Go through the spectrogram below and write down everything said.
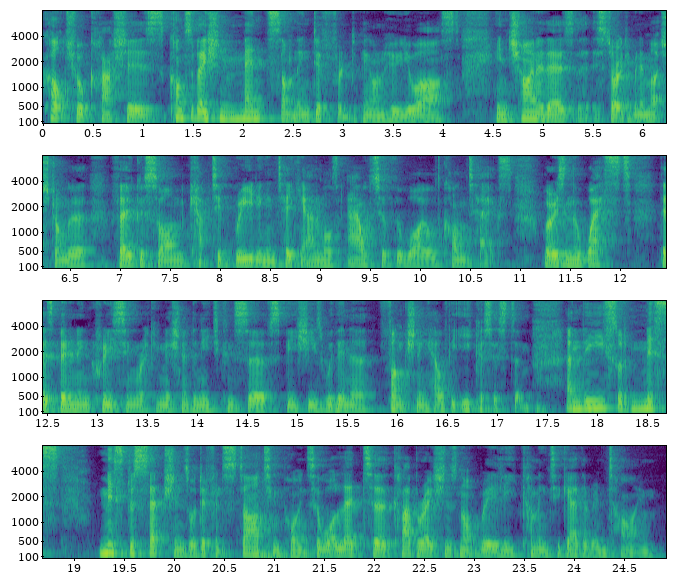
cultural clashes. Conservation meant something different depending on who you asked. In China, there's historically been a much stronger focus on captive breeding and taking animals out of the wild context, whereas in the West, there's been an increasing recognition of the need to conserve species within a functioning, healthy ecosystem. And these sort of mis misperceptions or different starting points are what led to collaborations not really coming together in time.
